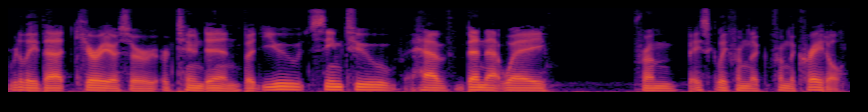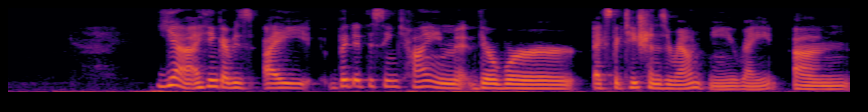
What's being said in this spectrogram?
really that curious or, or tuned in, but you seem to have been that way from basically from the from the cradle. Yeah, I think I was I but at the same time there were expectations around me, right? Um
